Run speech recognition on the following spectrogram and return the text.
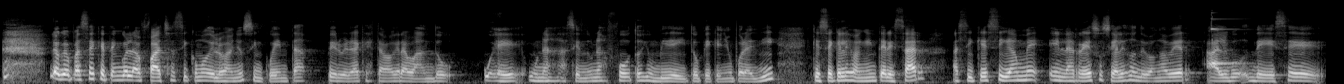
Lo que pasa es que tengo la facha así como de los años 50, pero era que estaba grabando eh, unas, haciendo unas fotos y un videito pequeño por allí que sé que les van a interesar. Así que síganme en las redes sociales donde van a ver algo de, ese,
